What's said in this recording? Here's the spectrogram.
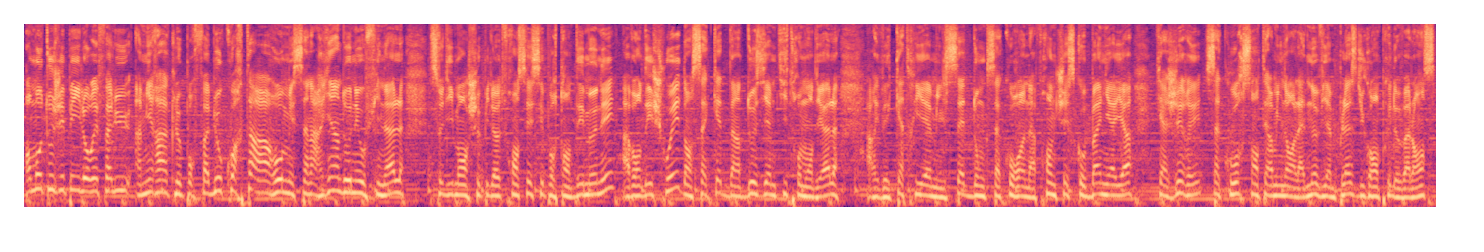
En MotoGP, il aurait fallu un miracle pour Fabio Quartararo, mais ça n'a rien donné au final. Ce dimanche, le pilote français s'est pourtant démené avant d'échouer dans sa quête d'un deuxième titre mondial. Arrivé quatrième, il cède donc sa couronne à Francesco Bagnaia, qui a géré sa course en terminant à la 9 place du Grand Prix de Valence.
